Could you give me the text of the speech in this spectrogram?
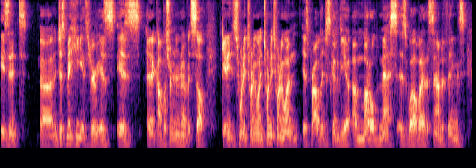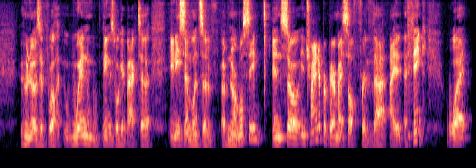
isn't uh, just making it through is is an accomplishment in and of itself. Getting to 2021, 2021 is probably just going to be a, a, muddled mess as well by the sound of things. Who knows if we'll when things will get back to any semblance of of normalcy. And so, in trying to prepare myself for that, I, I think what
